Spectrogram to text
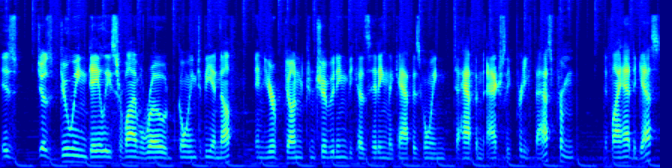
Is just doing daily survival road going to be enough and you're done contributing because hitting the cap is going to happen actually pretty fast from if I had to guess.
